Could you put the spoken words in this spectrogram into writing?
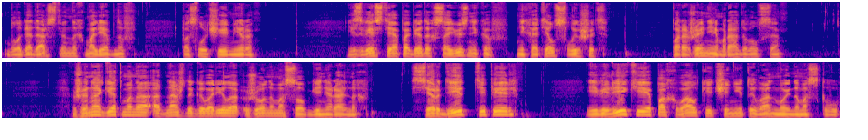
благодарственных молебнов по случаю мира. Известие о победах союзников не хотел слышать, поражением радовался. Жена Гетмана однажды говорила женам особ генеральных, «Сердит теперь и великие похвалки чинит Иван мой на Москву.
